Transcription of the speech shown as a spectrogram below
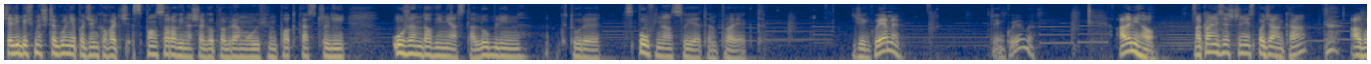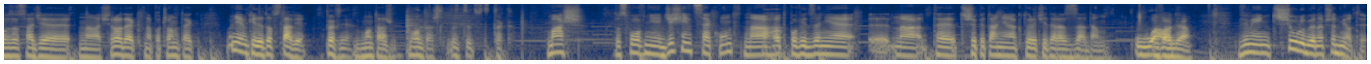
Chcielibyśmy szczególnie podziękować sponsorowi naszego programu WeFilm Podcast, czyli Urzędowi Miasta Lublin, który współfinansuje ten projekt. Dziękujemy. Dziękujemy. Ale Michał, na koniec jeszcze niespodzianka, albo w zasadzie na środek, na początek, bo nie wiem kiedy to wstawię Pewnie. w montażu. Montaż, tak. Masz dosłownie 10 sekund na Aha. odpowiedzenie e, na te trzy pytania, które Ci teraz zadam. Wow. Uwaga, wymień trzy ulubione przedmioty.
